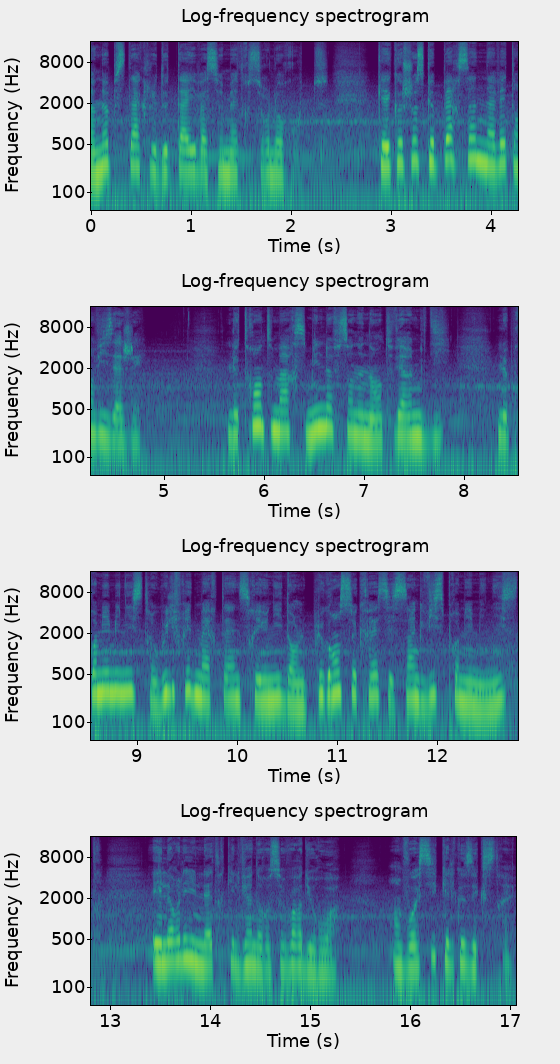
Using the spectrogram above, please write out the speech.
un obstacle de taille va se mettre sur leur route, quelque chose que personne n'avait envisagé. Le 30 mars 1990, vers midi, le Premier ministre Wilfried Mertens réunit dans le plus grand secret ses cinq vice-premiers ministres et leur lit une lettre qu'il vient de recevoir du roi. En voici quelques extraits.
